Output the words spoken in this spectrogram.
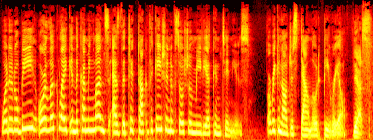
what it'll be or look like in the coming months as the TikTokification of social media continues. Or we can all just download BeReal. Yes.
